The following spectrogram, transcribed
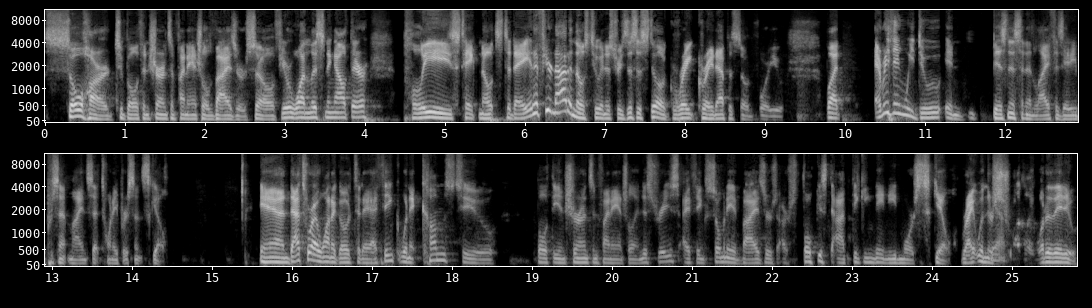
so hard to both insurance and financial advisors. So if you're one listening out there, please take notes today. And if you're not in those two industries, this is still a great, great episode for you. But everything we do in business and in life is 80% mindset, 20% skill. And that's where I want to go today. I think when it comes to both the insurance and financial industries, I think so many advisors are focused on thinking they need more skill, right? When they're yeah. struggling, what do they do?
